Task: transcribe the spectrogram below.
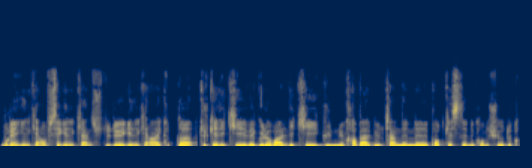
Buraya gelirken ofise gelirken stüdyoya gelirken Aykut'la Türkiye'deki ve globaldeki günlük haber bültenlerini podcastlerini konuşuyorduk.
